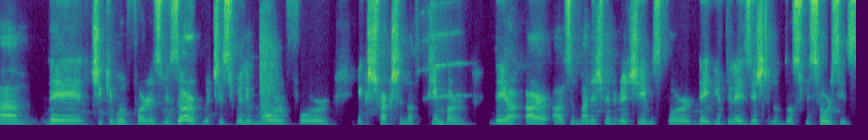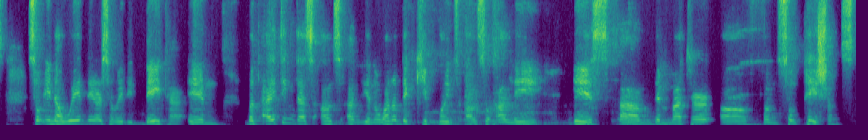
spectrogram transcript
Um, the Chiquibul Forest Reserve, which is really more for extraction of timber. There are also management regimes for the utilization of those resources. So in a way, there's already data. In, but I think that's also, uh, you know, one of the key points also, Ali, is um, the matter of consultations.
